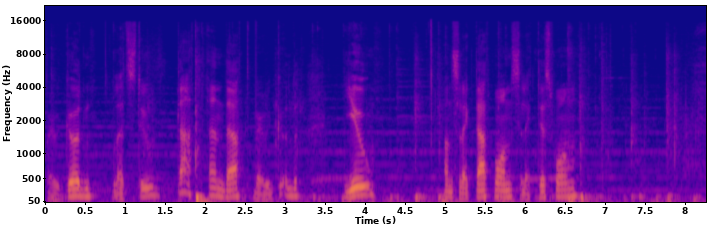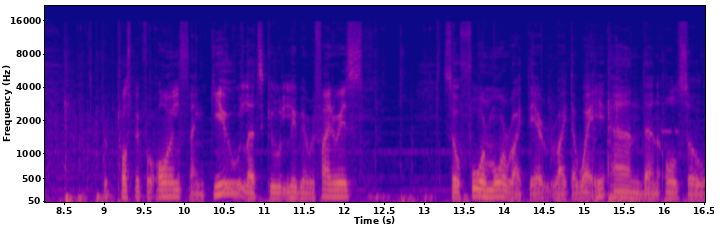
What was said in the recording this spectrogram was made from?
Very good. Let's do that and that. Very good. You. Unselect that one. Select this one. Prospect for oil. Thank you. Let's go Libyan refineries. So four more right there right away. And then also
